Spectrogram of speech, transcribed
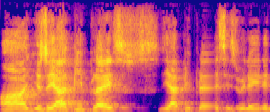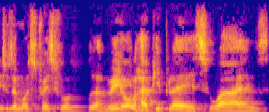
uh, the happy place, the happy place is related to the most stressful. The real happy place was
